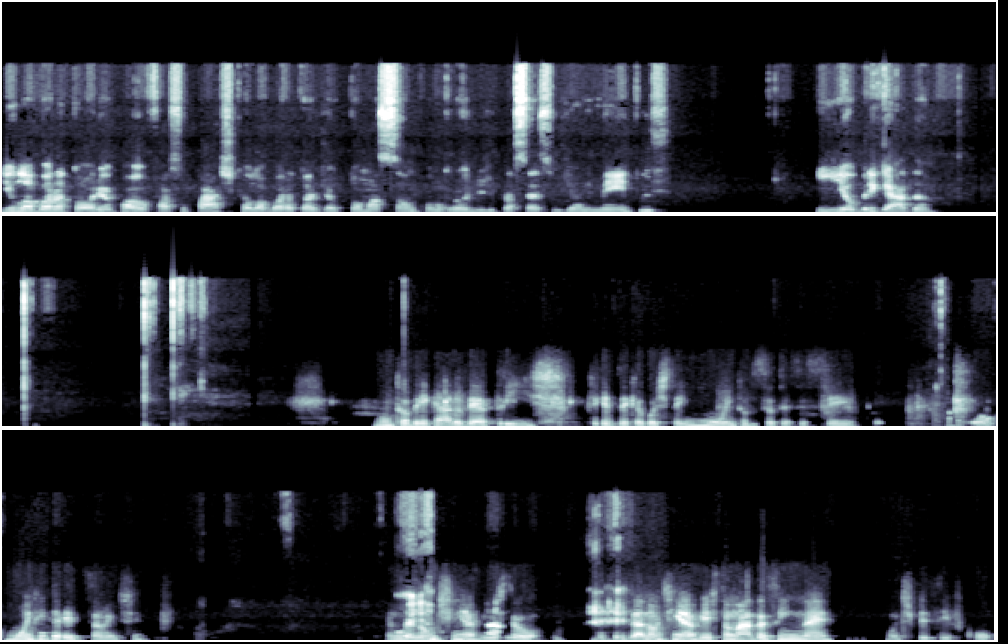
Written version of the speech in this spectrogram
e o laboratório ao qual eu faço parte, que é o Laboratório de Automação e Controle de Processos de Alimentos. E obrigada. Muito obrigada, Beatriz. Queria dizer que eu gostei muito do seu TCC. Muito interessante. Eu ainda não tinha visto, já não tinha visto nada assim, né? muito específico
